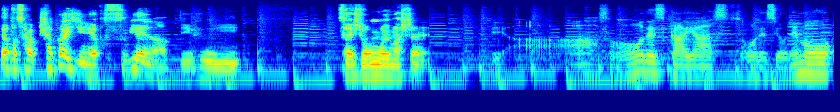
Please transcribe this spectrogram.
やっぱ社社会人やっぱすげえなっていうふうに最初思いましたね。いやーそうですかいやそうですよねも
